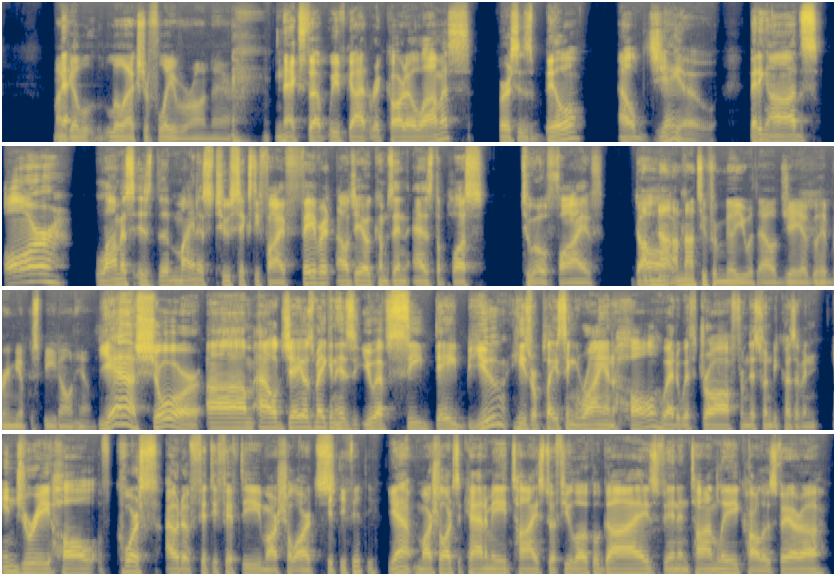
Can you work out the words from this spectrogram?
might Ne- get a little extra flavor on there. Next up, we've got Ricardo Lamas versus Bill Algeo. Betting odds are Lamas is the minus 265 favorite. Algeo comes in as the plus 205 dog. I'm not, I'm not too familiar with Algeo. Go ahead, bring me up to speed on him. Yeah, sure. Um, Algeo's making his UFC debut. He's replacing Ryan Hall, who had to withdraw from this one because of an injury. Hall, of course, out of 50 50 martial arts. 50 50. Yeah, martial arts academy ties to a few local guys Vin and Thanh Le, Carlos Vera.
